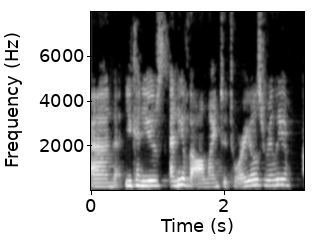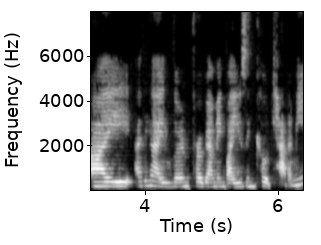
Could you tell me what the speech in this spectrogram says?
and you can use any of the online tutorials really. I i think i learned programming by using codecademy.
